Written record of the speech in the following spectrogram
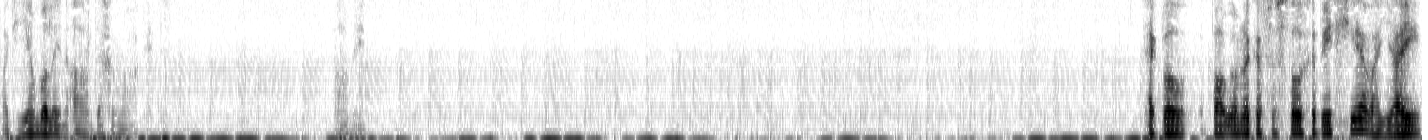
wat hemel en aarde gemaak het. Amen. Ek wil 'n paar oomblikke vir stil gebed gee waar jy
